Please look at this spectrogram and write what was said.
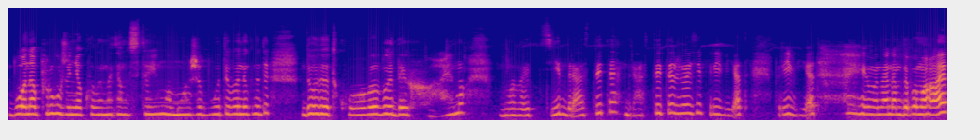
Бо напруження, коли ми там стоїмо, може бути виникнути додатково. Видихаємо. Молодці, здрастуйте, здрастуйте, Жозі, привіт, привіт. І вона нам допомагає.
